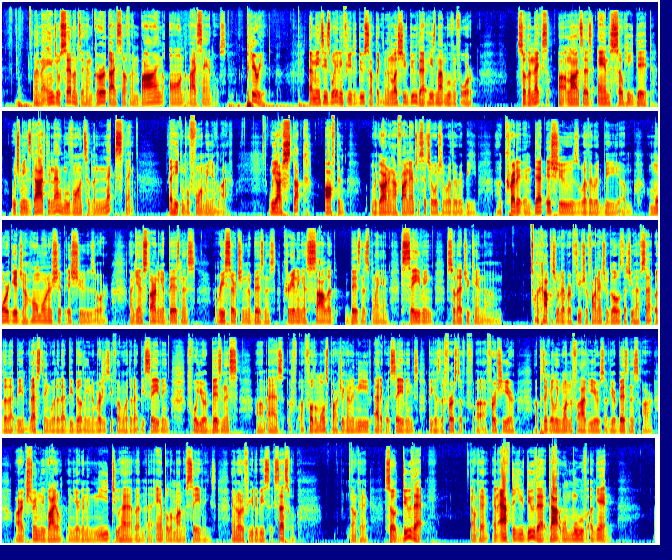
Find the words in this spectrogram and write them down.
And the angel said unto him, Gird thyself and bind on thy sandals. Period. That means He's waiting for you to do something. And unless you do that, He's not moving forward. So the next uh, line says, and so he did, which means God can now move on to the next thing that he can perform in your life. We are stuck often regarding our financial situation, whether it be uh, credit and debt issues, whether it be um, mortgage or home ownership issues, or again, starting a business, researching the business, creating a solid business plan, saving so that you can um, accomplish whatever future financial goals that you have set, whether that be investing, whether that be building an emergency fund, whether that be saving for your business. Um, as uh, for the most part, you're going to need adequate savings because the first of, uh, first year, uh, particularly one to five years of your business, are are extremely vital, and you're going to need to have an, an ample amount of savings in order for you to be successful. Okay, so do that. Okay, and after you do that, God will move again.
